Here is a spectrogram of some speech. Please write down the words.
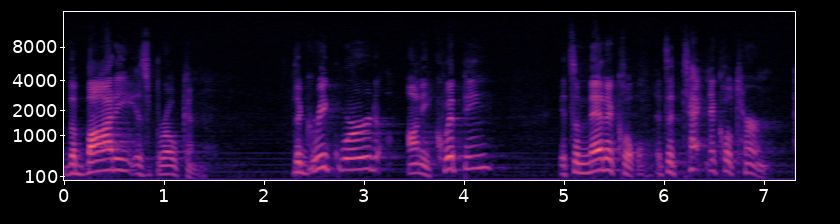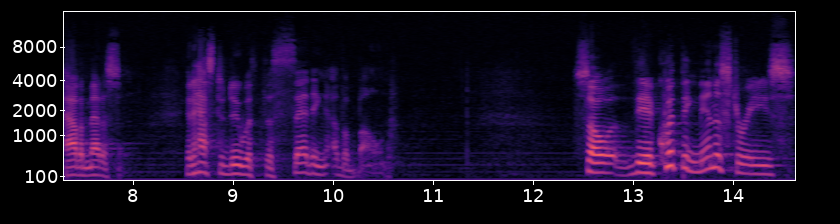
the body is broken. The Greek word on equipping, it's a medical, it's a technical term out of medicine. It has to do with the setting of a bone. So the equipping ministries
